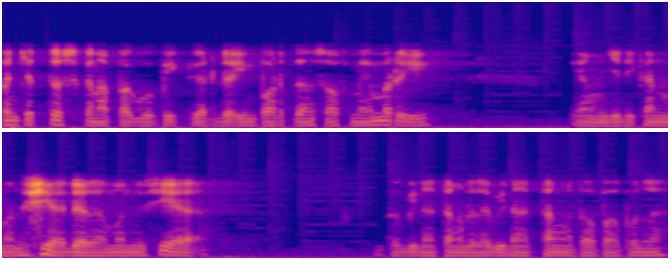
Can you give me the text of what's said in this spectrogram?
pencetus kenapa gue pikir the importance of memory yang menjadikan manusia adalah manusia atau binatang adalah binatang atau apa pun lah.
